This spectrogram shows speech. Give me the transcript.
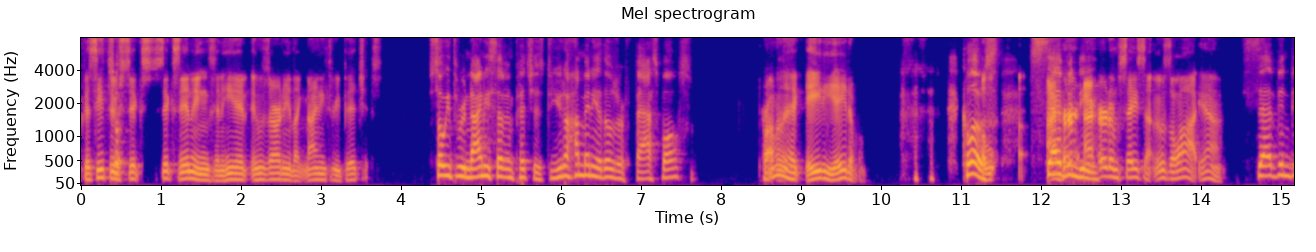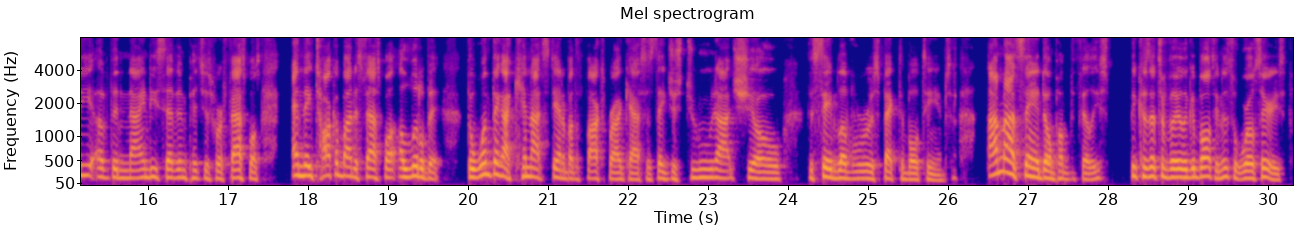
because he threw So- six six innings and he had it was already like ninety three pitches. So he threw 97 pitches. Do you know how many of those are fastballs? Probably like eighty eight of them. Close. I heard, 70. I heard him say something. It was a lot. Yeah. 70 of the 97 pitches were fastballs. And they talk about his fastball a little bit. The one thing I cannot stand about the Fox broadcast is they just do not show the same level of respect to both teams. I'm not saying don't pump the Phillies because that's a really good ball team. This is a World Series.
